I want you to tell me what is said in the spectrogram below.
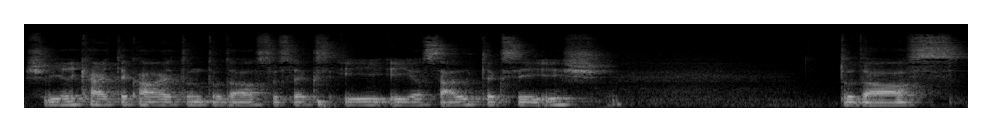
Schwierigkeiten hatte und durch das der Sex eh eher selten war das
